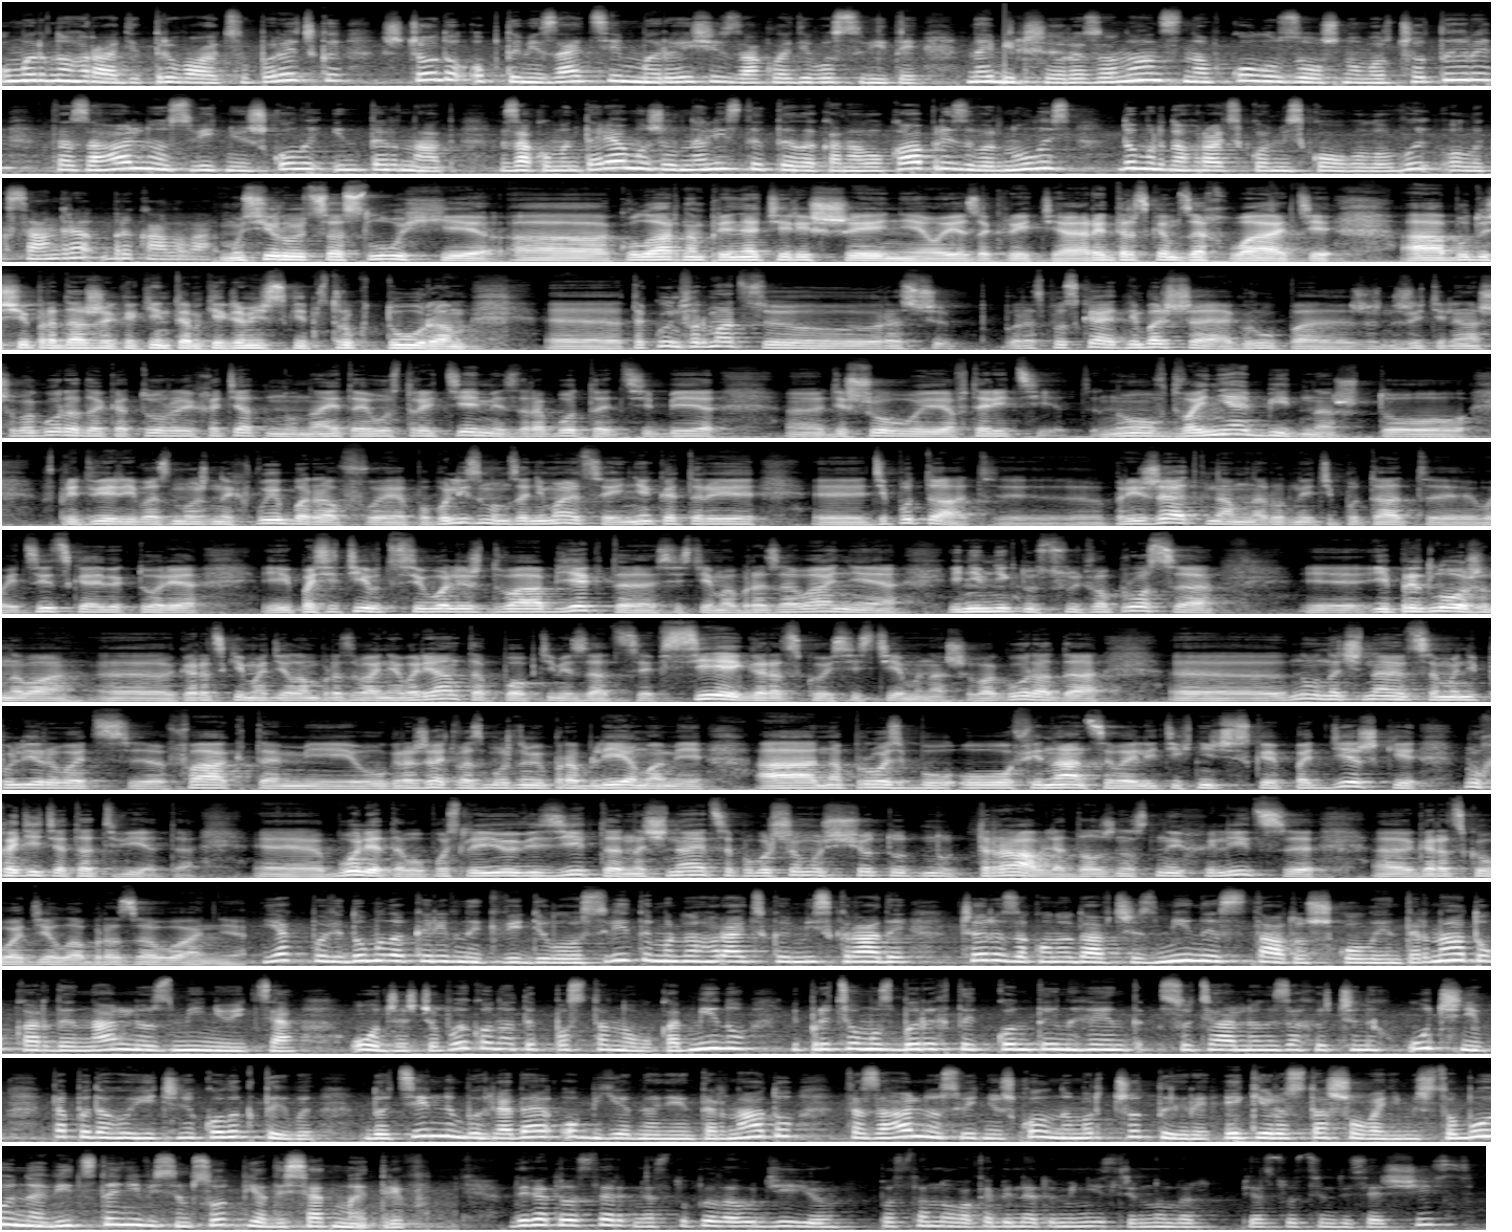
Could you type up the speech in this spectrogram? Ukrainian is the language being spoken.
У Мирнограді тривають суперечки щодо оптимізації мережі закладів освіти. Найбільший резонанс навколо ЗОШ номер 4 та загальноосвітньої школи інтернат. За коментарями журналісти телеканалу Капрі звернулись до Мирноградського міського голови Олександра Брикалова. Муссируются слухи о кулуарном принятии решения о ее закрытии, о рейдерском захвате, о будущей продаже каким-то экономическим структурам. Э, Такую информацию расш- распускает небольшая группа жителей нашего города, которые хотят ну, на этой острой теме заработать себе э, дешевый авторитет. Но вдвойне обидно, что в преддверии возможных выборов э, популизмом занимаются и некоторые э, депутаты. Э, Приезжает к нам народный депутат Войцицкая Виктория и посетив всего лишь два объекта системы образования и не вникнуть в суть вопроса и предложенного городским отделом образования варианта по оптимизации всей городской системы нашего города, ну, начинаются манипулировать фактами, угрожать возможными проблемами, а на просьбу о финансовой или технической поддержке, ну, ходить ответа. Э, Более того, после ее визита начинается, по большому счету, ну, травля должностных лиц э, городского отдела образования. Як повідомила керівник відділу освіти Мирноградської міськради, через законодавчі зміни статус школи-інтернату кардинально змінюється. Отже, щоб виконати постанову Кабміну і при цьому зберегти контингент соціально незахищених учнів та педагогічні колективи, доцільним виглядає об'єднання інтернату та загальноосвітньої школи номер 4 які розташовані між собою на відстані 850 метрів. 9 серпня вступила у дію постанова Кабінету міністрів номер 576.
